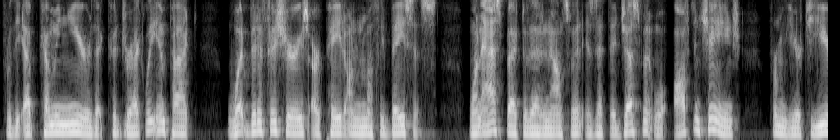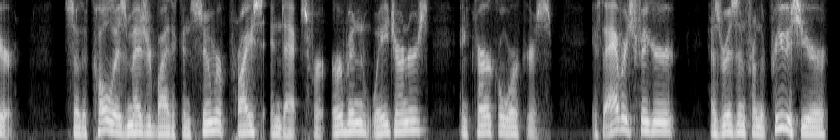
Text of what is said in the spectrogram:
for the upcoming year that could directly impact what beneficiaries are paid on a monthly basis. One aspect of that announcement is that the adjustment will often change from year to year. So the COLA is measured by the Consumer Price Index for urban wage earners and clerical workers. If the average figure has risen from the previous year,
